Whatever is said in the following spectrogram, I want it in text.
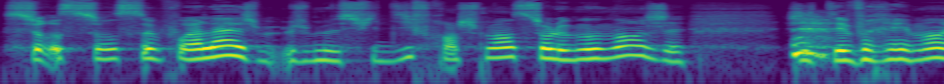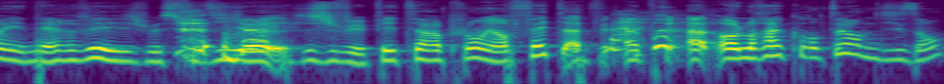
sur, sur ce point-là, je, je, me suis dit, franchement, sur le moment, j'étais vraiment énervée. Je me suis dit, euh, je vais péter un plomb. Et en fait, après, en le racontant, en me disant,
